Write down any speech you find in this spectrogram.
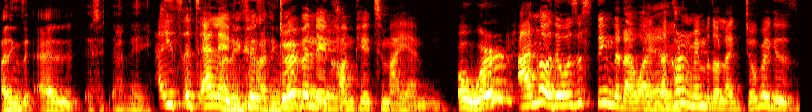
I think it's L. Is it LA? It's it's LA think- because Durban they LA. compare to Miami. Oh, word. I know there was this thing that I watched. I can't remember though. Like Joburg is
